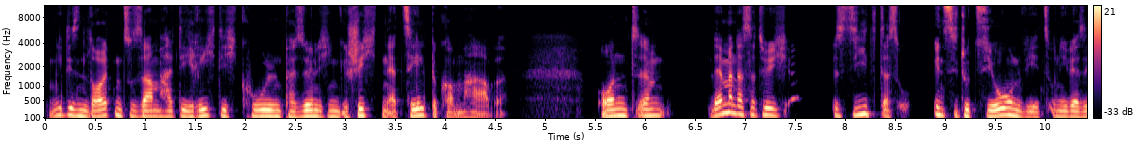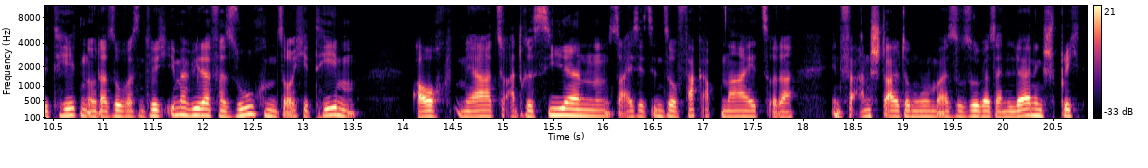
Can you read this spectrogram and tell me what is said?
mit diesen Leuten zusammen halt die richtig coolen persönlichen Geschichten erzählt bekommen habe. Und ähm, wenn man das natürlich sieht, dass Institutionen wie jetzt Universitäten oder sowas natürlich immer wieder versuchen, solche Themen auch mehr zu adressieren, sei es jetzt in so Fuck-Up-Nights oder in Veranstaltungen, wo man also so über sein Learning spricht,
